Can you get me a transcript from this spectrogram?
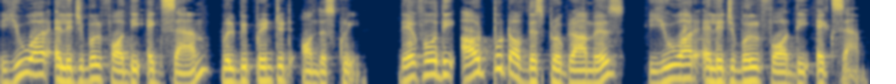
you are eligible for the exam will be printed on the screen. Therefore, the output of this program is you are eligible for the exam.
